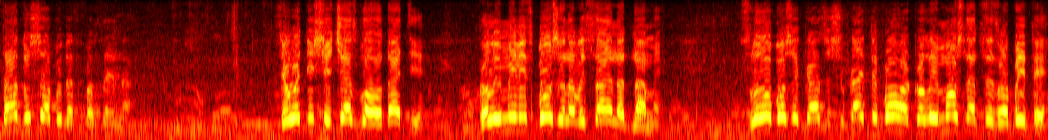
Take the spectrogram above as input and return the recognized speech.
Та душа буде спасена. Сьогоднішній час благодаті, коли милість Божа нависає над нами. Слово Боже каже, шукайте Бога, коли можна це зробити.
